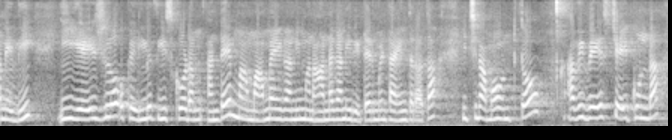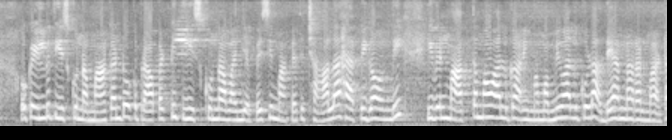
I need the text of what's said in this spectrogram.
అనేది ఈ ఏజ్లో ఒక ఇల్లు తీసుకోవడం అంటే మా మామయ్య కానీ మా నాన్న కానీ రిటైర్మెంట్ అయిన తర్వాత ఇచ్చిన అమౌంట్తో అవి వేస్ట్ చేయకుండా ఒక ఇల్లు తీసుకున్నాం మాకంటూ ఒక ప్రాపర్టీ తీసుకున్నాం అని చెప్పేసి మాకైతే చాలా హ్యాపీగా ఉంది. ఈవెన్ మా అత్తమ్మ వాళ్ళు కానీ మా మమ్మీ వాళ్ళు కూడా అదే అన్నారనమాట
